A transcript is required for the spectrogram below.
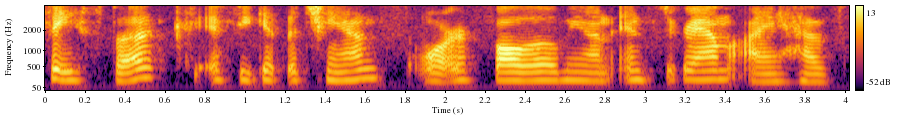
Facebook if you get the chance, or follow me on Instagram. I have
